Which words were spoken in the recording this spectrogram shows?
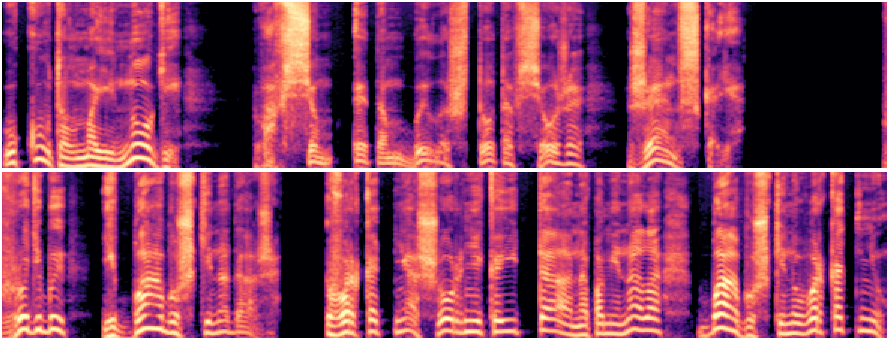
укутал мои ноги, во всем этом было что-то все же женское. Вроде бы и бабушкина даже. Воркотня шорника и та напоминала бабушкину воркотню.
